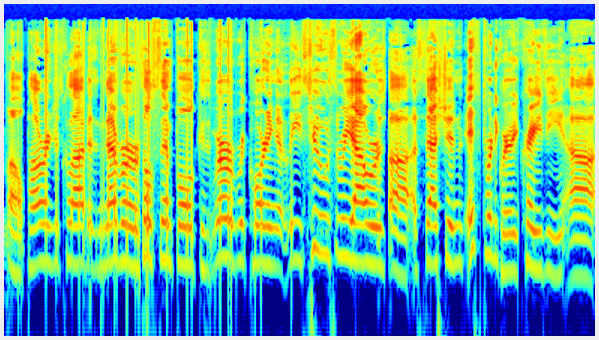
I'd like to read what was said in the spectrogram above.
well, Power Rangers Collab is never so simple because we're recording at least two, three hours uh, a session. It's pretty cra- crazy. Uh,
